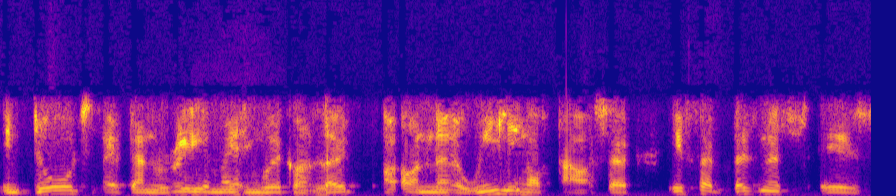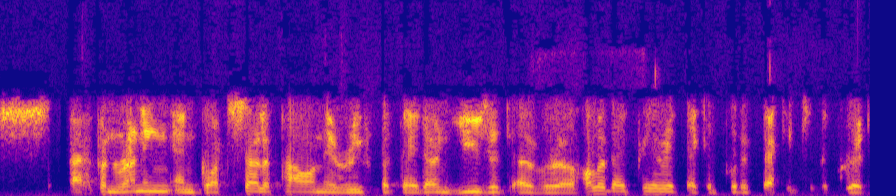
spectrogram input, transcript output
In George, they've done really amazing work on load on uh, wheeling of power. So if a business is up and running and got solar power on their roof, but they don't use it over a holiday period, they can put it back into the grid.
